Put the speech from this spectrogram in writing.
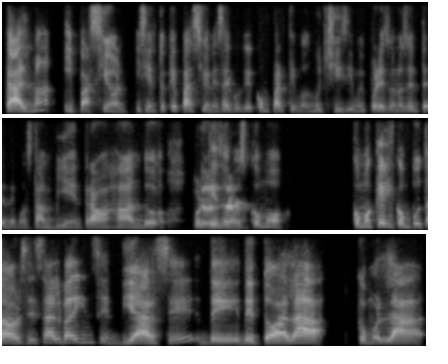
calma y pasión. Y siento que pasión es algo que compartimos muchísimo y por eso nos entendemos tan bien trabajando, porque somos como, como que el computador se salva de incendiarse de, de toda la, como la,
